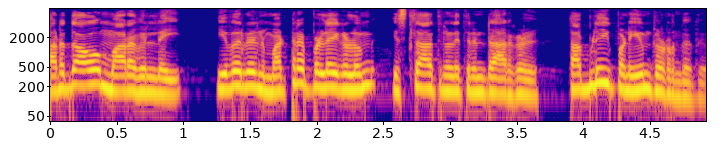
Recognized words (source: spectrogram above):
பர்தாவும் மாறவில்லை. இவர்களின் மற்ற பிள்ளைகளும் இஸ்லாத்தில் நிலைத்து நின்றார்கள் தப்லீக் பணியும் தொடர்ந்தது.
